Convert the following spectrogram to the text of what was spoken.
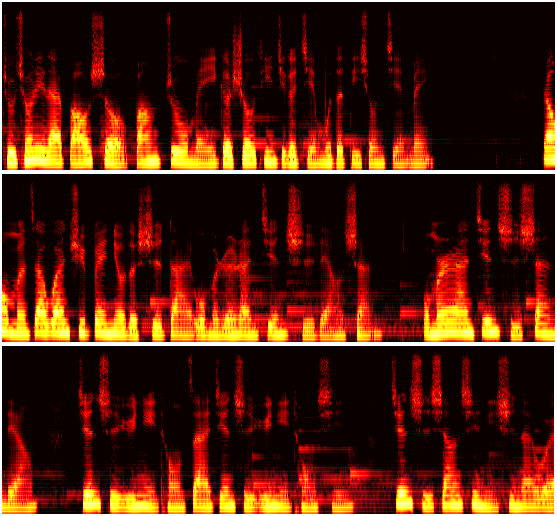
主求你来保守帮助每一个收听这个节目的弟兄姐妹。让我们在弯曲被拗的时代，我们仍然坚持良善，我们仍然坚持善良，坚持与你同在，坚持与你同行，坚持相信你是那位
